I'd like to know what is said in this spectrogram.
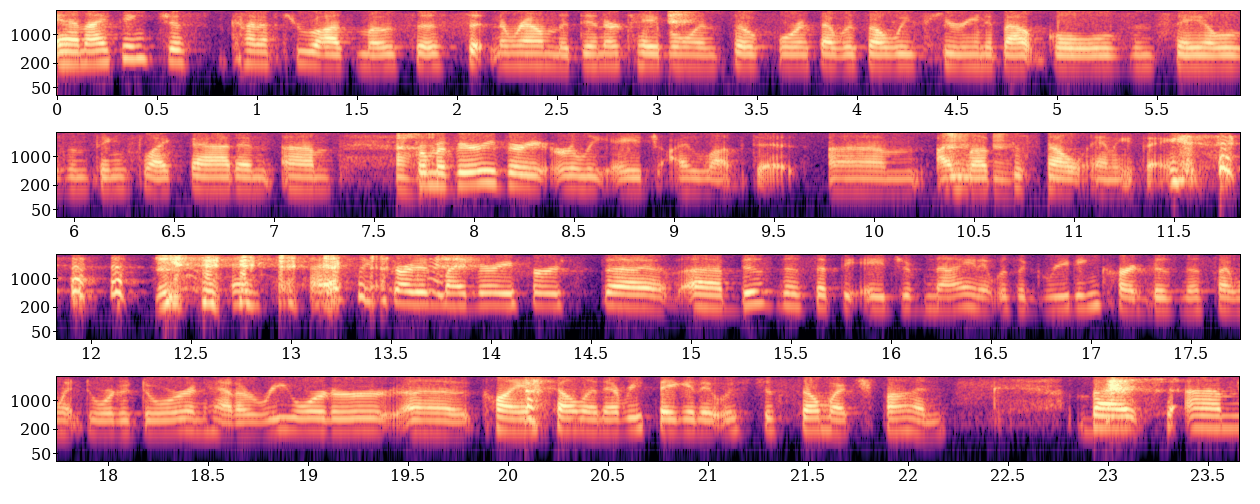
and I think just kind of through osmosis, sitting around the dinner table and so forth, I was always hearing about goals and sales and things like that. And um uh-huh. from a very very early age, I loved it. Um I mm-hmm. loved to sell anything. and I actually started my very first uh, uh business at the age of nine. It was a greeting card business. I went door to door and had a reorder uh clientele and everything, and it was just so much fun but um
